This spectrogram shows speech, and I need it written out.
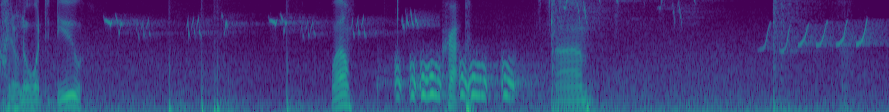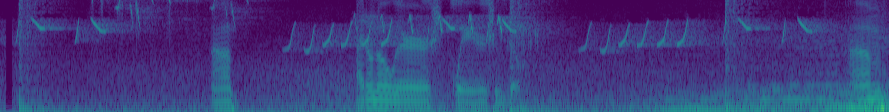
I don't know what to do. Well, crap. Um, Um, I don't know where, where should we go? Um,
